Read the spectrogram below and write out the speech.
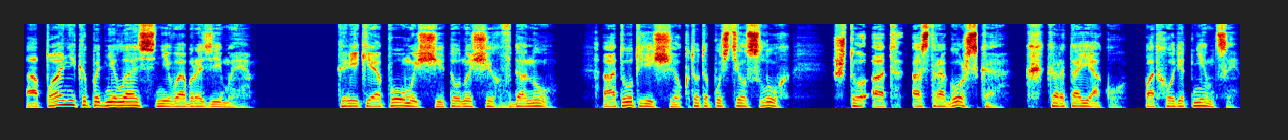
а паника поднялась невообразимая. Крики о помощи тонущих в Дону, а тут еще кто-то пустил слух, что от Острогожска к Каратаяку подходят немцы.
